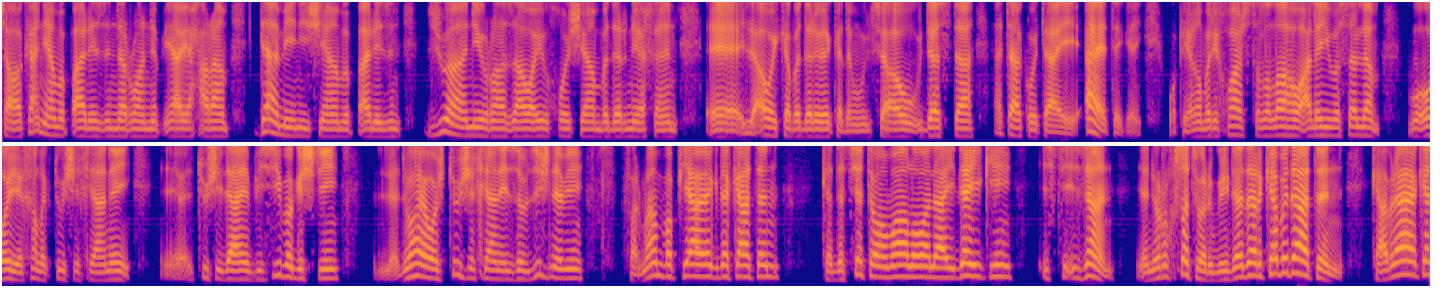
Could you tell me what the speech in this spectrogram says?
چاوەکانیان بە پارێزن نەڕوان نەپیاوی حرام دامێنیشیان بپارێزن جوانی و ڕازاوایی و خۆشیان بەدەرنێخن لە ئەوەی کە بەدەرەوەی کە دەموچا و دەستە هەتا کۆتایی ئاەتەکەی و پێغەمبەری خواش صلی الله علیه وسلم و ئەوی خەڵک تووشی خیانەی تووشی دایم پیسی بەگشتی لە دوایەوەش تووشی خیانەی زەوجیش نەبی فەرمان بە پیاوێک دەکاتن کە دەچێتەوە ماڵەوە لای دایکی ئیستیئزان یەنی ڕوخسەت وەربگری لە دەرکە بداتن کابراەکە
